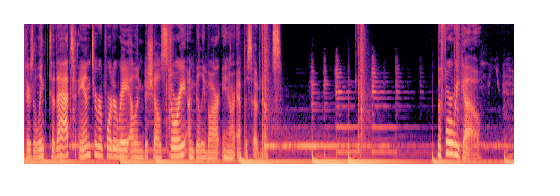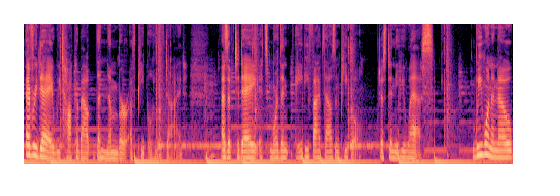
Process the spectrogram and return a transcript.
There's a link to that and to reporter Rae Ellen Bichell's story on Billy Barr in our episode notes. Before we go, every day we talk about the number of people who have died. As of today, it's more than 85,000 people just in the US. We want to know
